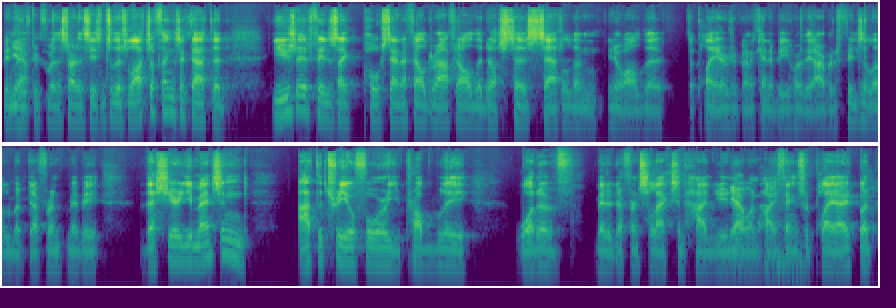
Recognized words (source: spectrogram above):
being Yeah. moved before the start of the season. So there's lots of things like that that usually it feels like post NFL draft, all the dust has settled and you know all the the players are going to kind of be where they are, but it feels a little bit different. Maybe this year, you mentioned at the 304, you probably would have made a different selection had you yep. known how things would play out. But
